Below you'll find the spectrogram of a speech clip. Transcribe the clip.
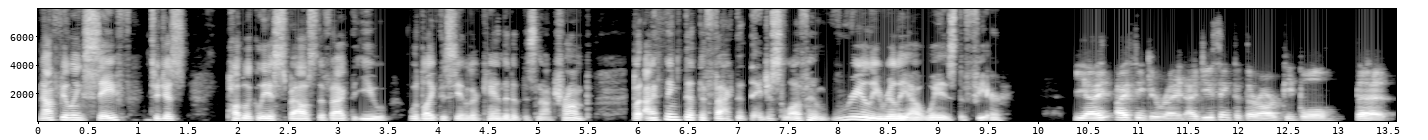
not feeling safe to just publicly espouse the fact that you would like to see another candidate that's not Trump. But I think that the fact that they just love him really, really outweighs the fear. Yeah, I, I think you're right. I do think that there are people that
